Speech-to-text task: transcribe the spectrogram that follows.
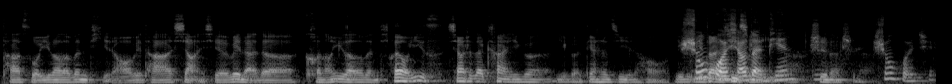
他所遇到的问题，然后为他想一些未来的可能遇到的问题，很有意思，像是在看一个一个电视剧，然后一个生活小短片是的，是的。生活剧。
